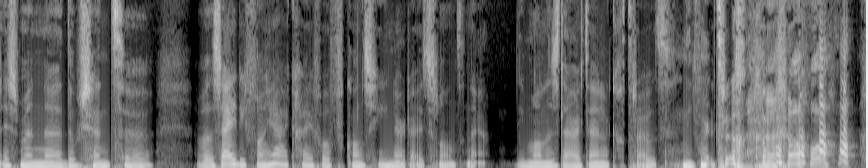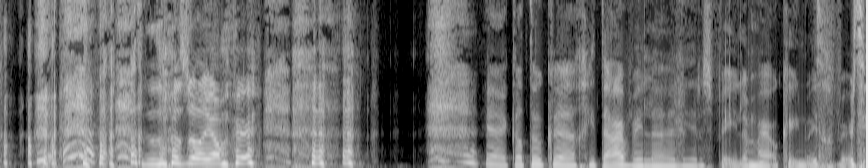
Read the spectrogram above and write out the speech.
is mijn uh, docent, uh, zei die van ja, ik ga even op vakantie naar Duitsland. Nou ja, die man is daar uiteindelijk getrouwd, niet meer terug. dat was wel jammer. ja, ik had ook uh, gitaar willen leren spelen, maar oké, nooit gebeurd.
